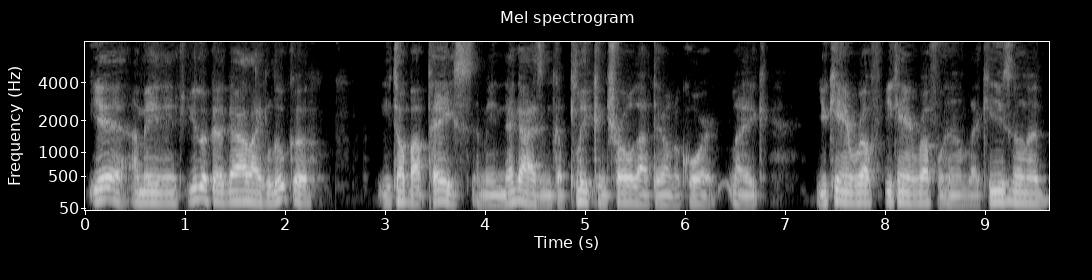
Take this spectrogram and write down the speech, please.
Yeah, I mean, if you look at a guy like Luka, you talk about pace. I mean, that guy's in complete control out there on the court. Like you can't rough you can't ruffle him. Like he's gonna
